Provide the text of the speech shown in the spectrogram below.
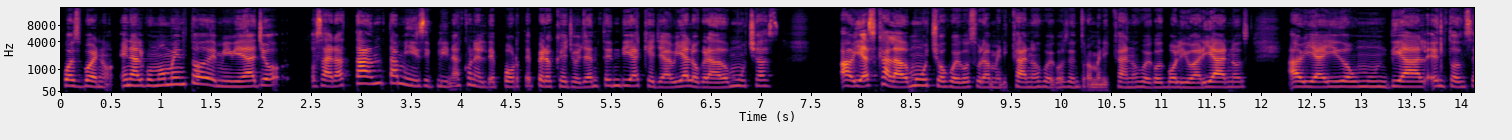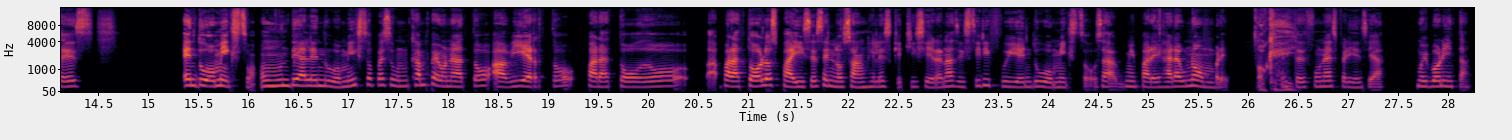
pues bueno, en algún momento de mi vida yo, o sea, era tanta mi disciplina con el deporte, pero que yo ya entendía que ya había logrado muchas había escalado mucho, Juegos Suramericanos, Juegos Centroamericanos, Juegos Bolivarianos, había ido a un mundial, entonces en dúo mixto, un mundial en dúo mixto, pues un campeonato abierto para todo, para todos los países en Los Ángeles que quisieran asistir y fui en dúo mixto, o sea, mi pareja era un hombre. Entonces fue una experiencia muy bonita.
